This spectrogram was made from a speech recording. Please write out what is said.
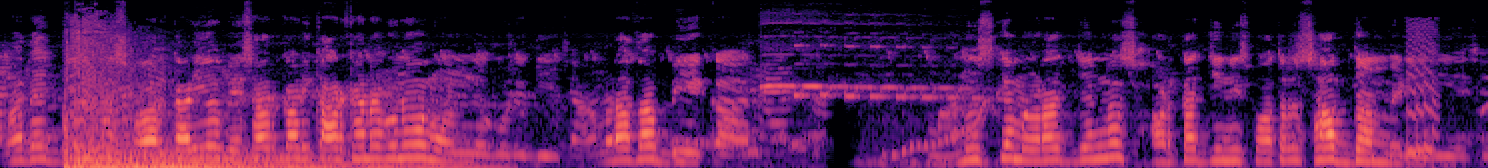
আমাদের জন্য সরকারি ও বেসরকারি কারখানাগুলোও বন্ধ করে দিয়েছে। আমরা সব বেকার। মানুষকে মারার জন্য সরকার জিনিসপত্র সব দাম বেড়ে দিয়েছে।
